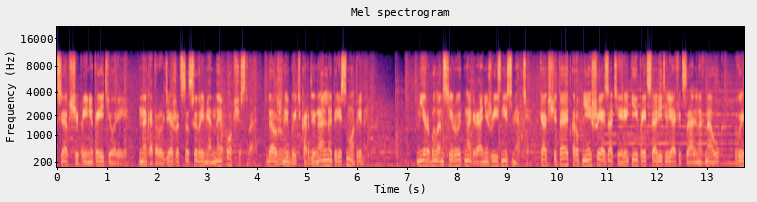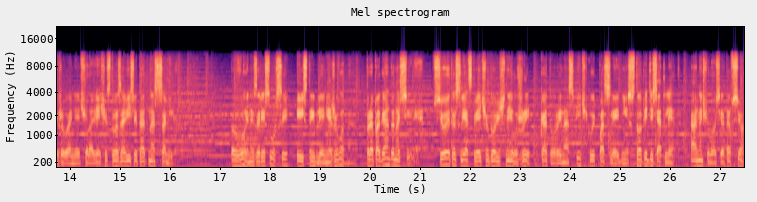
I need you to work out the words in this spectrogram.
Все общепринятые теории, на которых держится современное общество, должны быть кардинально пересмотрены. Мир балансирует на грани жизни и смерти. Как считают крупнейшие эзотерики и представители официальных наук, выживание человечества зависит от нас самих. Войны за ресурсы и истребление животных, пропаганда насилия – все это следствие чудовищной лжи, которой нас пичкают последние 150 лет. А началось это все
